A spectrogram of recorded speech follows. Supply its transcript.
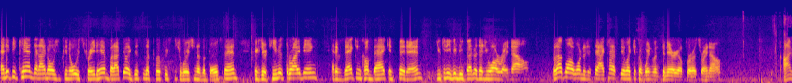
And if he can, then I know you can always trade him. But I feel like this is a perfect situation as a Bulls fan because your team is thriving. And if Zach can come back and fit in, you can even be better than you are right now. So that's all I wanted to say. I kind of feel like it's a win-win scenario for us right now. I,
